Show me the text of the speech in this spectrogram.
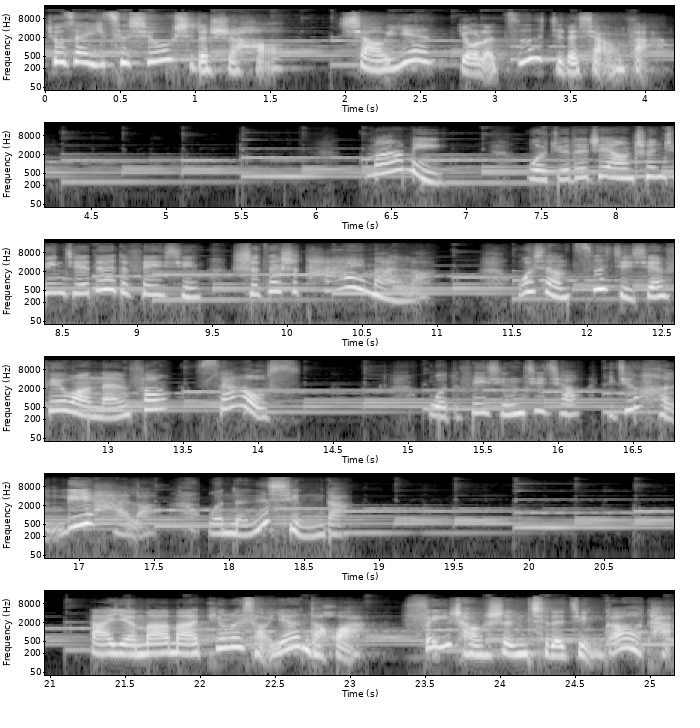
就在一次休息的时候，小雁有了自己的想法，我觉得这样成群结队的飞行实在是太慢了。我想自己先飞往南方，South。我的飞行技巧已经很厉害了，我能行的。大雁妈妈听了小雁的话，非常生气地警告她：“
